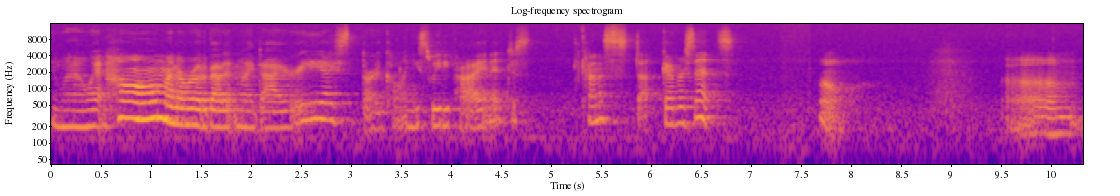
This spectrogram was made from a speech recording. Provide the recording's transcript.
then when I went home and I wrote about it in my diary, I started calling you Sweetie Pie, and it just kind of stuck ever since. Oh. Um,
